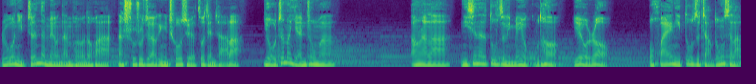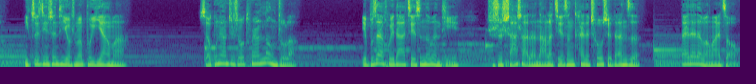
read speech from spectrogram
如果你真的没有男朋友的话，那叔叔就要给你抽血做检查了。有这么严重吗？当然啦，你现在的肚子里面有骨头，也有肉，我怀疑你肚子长东西了。你最近身体有什么不一样吗？小姑娘这时候突然愣住了，也不再回答杰森的问题，只是傻傻的拿了杰森开的抽血单子，呆呆的往外走。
